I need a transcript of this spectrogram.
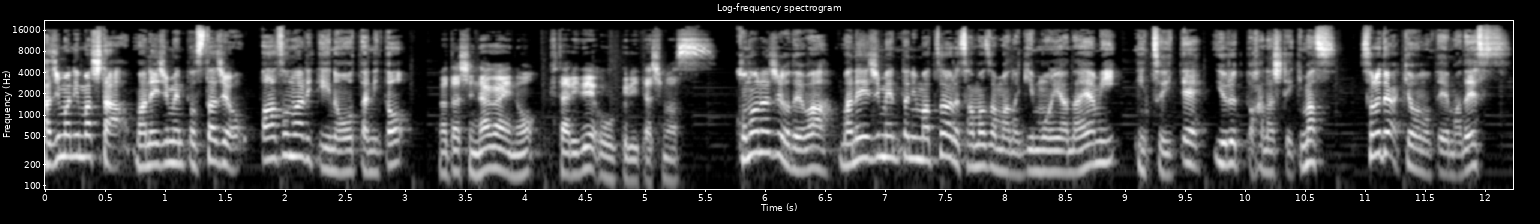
始まりました。マネジメントスタジオ。パーソナリティの大谷と。私永井の2人でお送りいたします。このラジオではマネジメントにまつわる様々な疑問や悩みについてゆるっと話していきます。それでは今日のテーマです。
